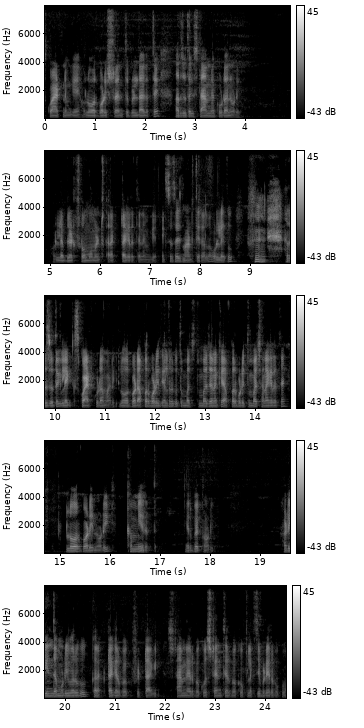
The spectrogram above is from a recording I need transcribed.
ಸ್ಕ್ವಾಟ್ ನಿಮಗೆ ಲೋವರ್ ಬಾಡಿ ಸ್ಟ್ರೆಂತ್ ಬಿಲ್ಡ್ ಆಗುತ್ತೆ. ಅದ್ರ ಜೊತೆಗೆ ಸ್ಟ್ಯಾಮ್ನೆ ಕೂಡ ನೋಡಿ. ಒಳ್ಳೆ ಬ್ಲಡ್ ಫ್ಲೋ ಮೂಮೆಂಟ್ಸ್ ಕರೆಕ್ಟಾಗಿರುತ್ತೆ ನಿಮಗೆ. ಎಕ್ಸಸೈಸ್ ಮಾಡ್ತೀರಲ್ಲ ಒಳ್ಳೆಯದು ಅದ್ರ ಜೊತೆಗೆ ಲೆಗ್ ಸ್ಕ್ವಾಟ್ ಕೂಡ ಮಾಡಿ. ಲೋವರ್ ಬಾಡಿ ಅಪ್ಪರ್ ಬಾಡಿ ಎಲ್ರಿಗೂ ತುಂಬ ತುಂಬ ಜನಕ್ಕೆ ಅಪ್ಪರ್ ಬಾಡಿ ತುಂಬ ಚೆನ್ನಾಗಿರುತ್ತೆ. ಲೋವರ್ ಬಾಡಿ ನೋಡಿ ಕಮ್ಮಿ ಇರುತ್ತೆ. ಇರಬೇಕು ನೋಡಿ. ಅಡಿಯಿಂದ ಮುಡಿವರೆಗೂ ಕರೆಕ್ಟಾಗಿರಬೇಕು, ಫಿಟ್ಟಾಗಿ. ಸ್ಟ್ಯಾಮಿನ ಇರಬೇಕು, ಸ್ಟ್ರೆಂತ್ ಇರಬೇಕು, ಫ್ಲೆಕ್ಸಿಬಿಲಿಟಿ ಇರಬೇಕು.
